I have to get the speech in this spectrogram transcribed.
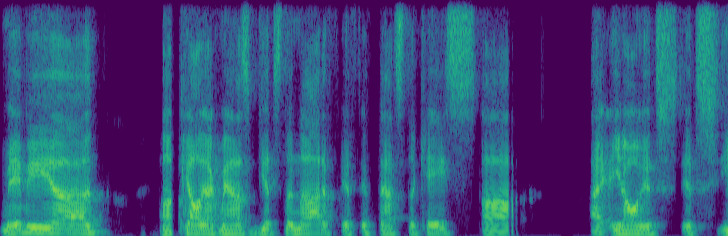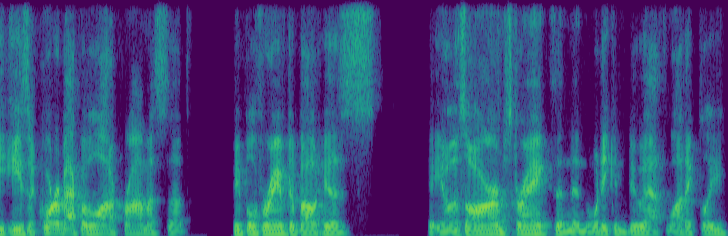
maybe uh, uh, Kaliakmanis gets the nod if, if, if that's the case. Uh, I, you know, it's it's he's a quarterback with a lot of promise. Uh, people have raved about his, you know, his arm strength and then what he can do athletically.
